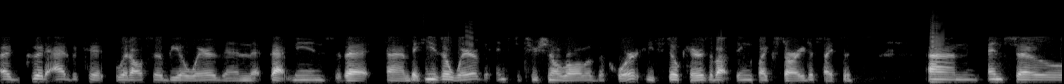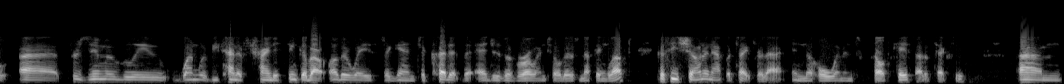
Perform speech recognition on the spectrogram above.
a good advocate would also be aware then that that means that um, that he's aware of the institutional role of the court. He still cares about things like stare decisis. Um, and so, uh, presumably, one would be kind of trying to think about other ways to, again, to cut at the edges of Roe until there's nothing left, because he's shown an appetite for that in the whole women's health case out of Texas, um,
